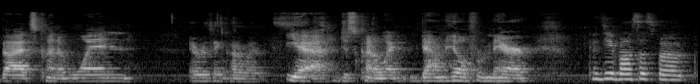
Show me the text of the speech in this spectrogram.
that's kind of when everything kind of went. yeah, just kind of went downhill from there. Because you've also spoke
